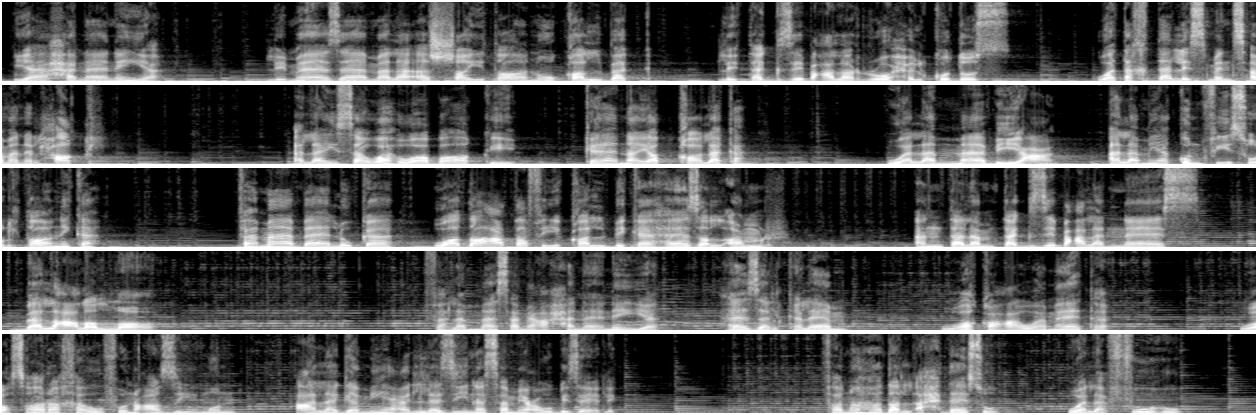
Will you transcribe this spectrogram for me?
يا حنانية لماذا ملأ الشيطان قلبك لتكذب على الروح القدس وتختلس من ثمن الحقل؟ أليس وهو باقي كان يبقى لك؟ ولما بيع ألم يكن في سلطانك؟ فما بالك وضعت في قلبك هذا الأمر؟ أنت لم تكذب على الناس بل على الله. فلما سمع حنانيه هذا الكلام وقع ومات. وصار خوف عظيم على جميع الذين سمعوا بذلك. فنهض الأحداث ولفوه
